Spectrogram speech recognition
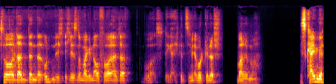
So, ja. dann, dann, dann unten, ich, ich lese nochmal genau vor, Alter. Wo ist, Digga, ich bin nicht mehr, er wurde gelöscht. Warte mal. Das kann mir,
